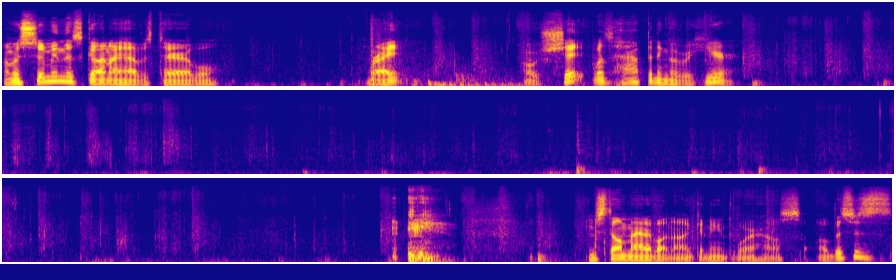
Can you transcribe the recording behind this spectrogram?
I'm assuming this gun I have is terrible. Right? Oh shit, what's happening over here? I'm still mad about not getting into the warehouse. Oh, this is...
